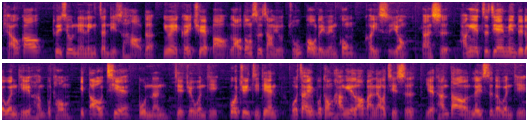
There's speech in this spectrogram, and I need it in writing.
调高退休年龄整体是好的，因为可以确保劳动市场有足够的员工可以使用。但是行业之间面对的问题很不同，一刀切不能解决问题。过去几天我在与不同行业老板聊起时，也谈到类似的问题。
